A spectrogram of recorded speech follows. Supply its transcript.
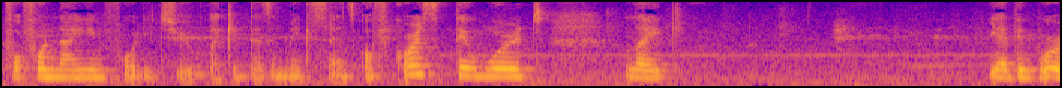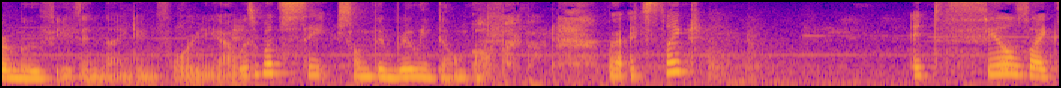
for, for 1942 like it doesn't make sense of course there were like yeah there were movies in 1940 i was about to say something really dumb. Oh my god. But it's like it feels like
